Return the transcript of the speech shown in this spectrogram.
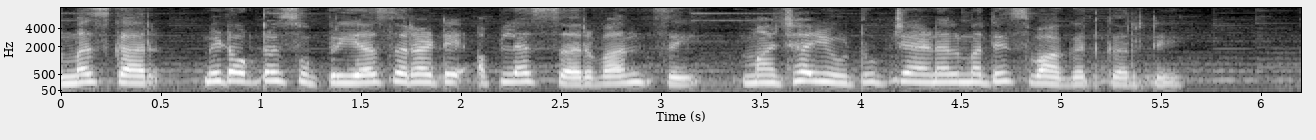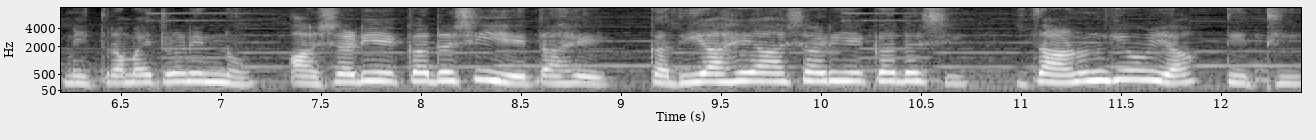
नमस्कार मी डॉक्टर सुप्रिया सराटे आपल्या सर्वांचे माझ्या यूट्यूब चॅनलमध्ये स्वागत करते. मित्रमैत्रिणींनो आषाढी एकादशी येत आहे. कधी आहे आषाढी एकादशी? जाणून घेऊया तिथी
